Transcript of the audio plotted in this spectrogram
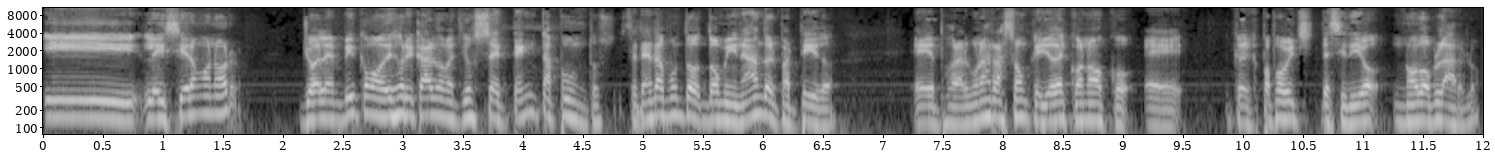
Y le hicieron honor. Joel Embiid, como dijo Ricardo, metió 70 puntos, 70 puntos dominando el partido. Eh, por alguna razón que yo desconozco, eh, Greg Popovich decidió no doblarlo.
